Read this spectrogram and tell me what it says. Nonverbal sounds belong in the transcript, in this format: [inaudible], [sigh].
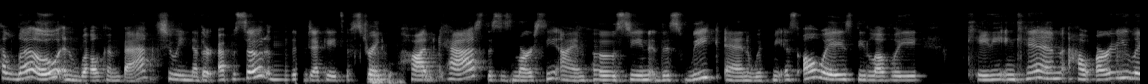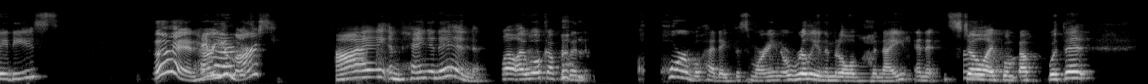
Hello, and welcome back to another episode of the Decades of Strength podcast. This is Marcy. I am hosting this week, and with me, as always, the lovely Katie and Kim. How are you, ladies? Good. How hey, are you, Mars? I am hanging in. Well, I woke up with a horrible headache this morning, or really in the middle of the night, and it still like woke up with it.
